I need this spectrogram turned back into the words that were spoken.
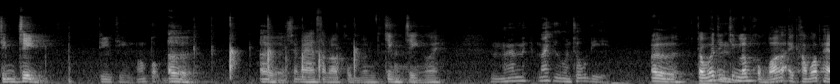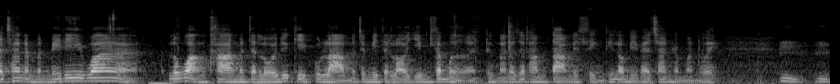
จริงจริง ๆ ต้องตบๆเออ เออ ใช่ไหมสำหรับผมมันจริงๆเว้ยนั่นนั่นคือคนโชคดี เออ แต่ว่าจริง ๆ แล้วผมว่าไอ้คำว่า passion น่ะมันไม่ได้ว่า ระหว่างทางมันจะโรยด้วยกลีบกุหลาบมันจะมีแต่รอยยิ้มเสมอ ถึงแม้เราจะทำตามในสิ่งที่เรามี passion กับมันด้วยอืมอืม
